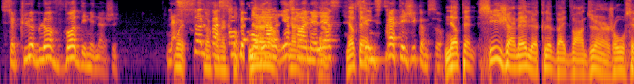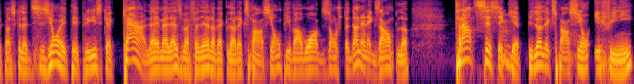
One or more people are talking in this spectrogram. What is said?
ce club-là va déménager. La seule façon que Montréal reste en MLS, c'est une stratégie comme ça. Nilton, si jamais le club va être vendu un jour, c'est parce que la décision a été prise que quand la MLS va finir avec leur expansion, puis il va avoir, disons, je te donne un exemple, là, 36 hmm. équipes, puis là, l'expansion est finie.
